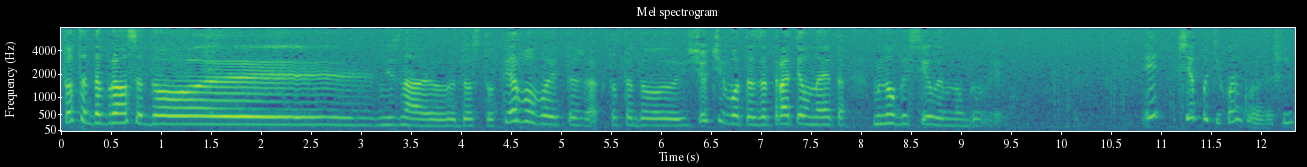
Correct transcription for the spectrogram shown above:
Кто-то добрался до, э, не знаю, до 101 этажа, кто-то до еще чего-то, затратил на это много сил и много времени. И все потихоньку разошлись.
